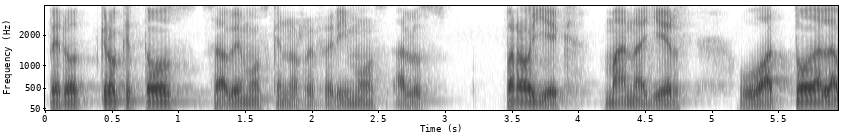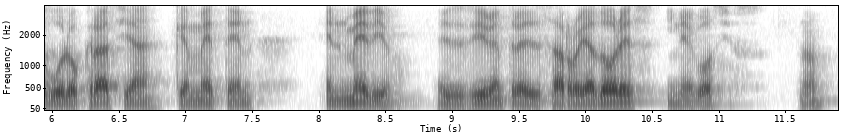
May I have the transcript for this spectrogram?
pero creo que todos sabemos que nos referimos a los project managers o a toda la burocracia que meten en medio, es decir, entre desarrolladores y negocios, ¿no?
